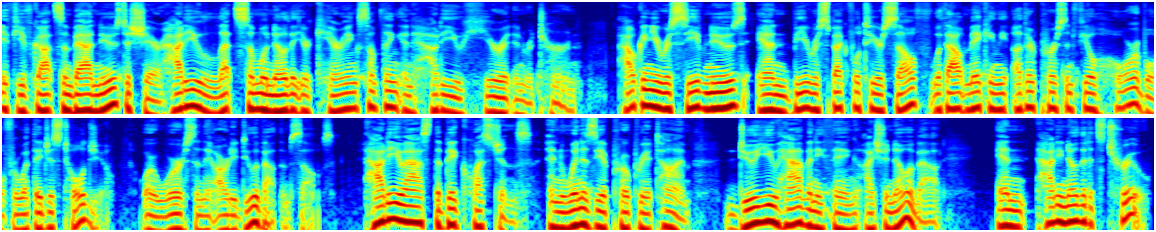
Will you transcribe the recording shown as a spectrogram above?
If you've got some bad news to share, how do you let someone know that you're carrying something and how do you hear it in return? How can you receive news and be respectful to yourself without making the other person feel horrible for what they just told you or worse than they already do about themselves? How do you ask the big questions? And when is the appropriate time? Do you have anything I should know about? And how do you know that it's true?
